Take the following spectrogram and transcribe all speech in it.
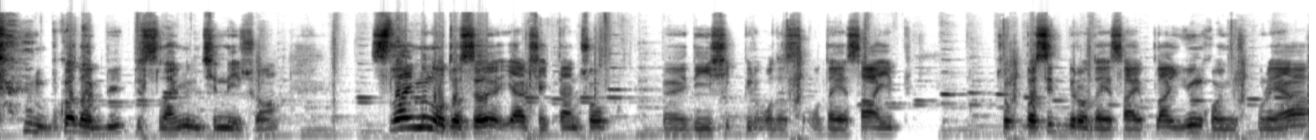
bu kadar büyük bir slime'ın içindeyiz şu an. Slime'ın odası gerçekten çok e, değişik bir odası, odaya sahip. Çok basit bir odaya sahip lan. Yün koymuş buraya.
